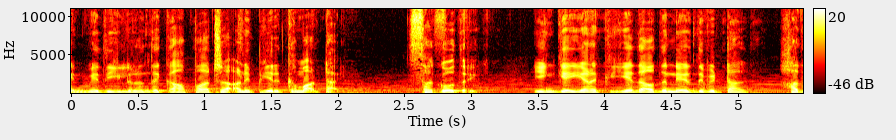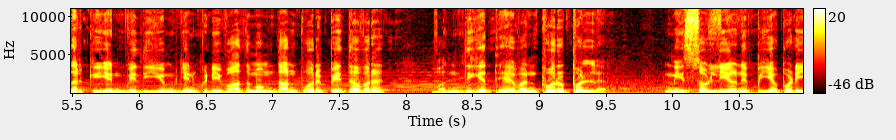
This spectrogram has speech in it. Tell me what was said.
என் விதியிலிருந்து காப்பாற்ற அனுப்பியிருக்க மாட்டாய். சகோதரி இங்கே எனக்கு ஏதாவது நேர்ந்துவிட்டால் அதற்கு என் விதியும் என் பிடிவாதமும் தான் பொறுப்பே தவிர வந்தியத்தேவன் பொறுப்பல்ல. நீ சொல்லி அனுப்பியபடி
